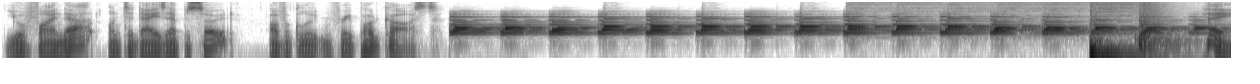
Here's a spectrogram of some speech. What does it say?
You'll find out on today's episode of a gluten free podcast. Hey,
